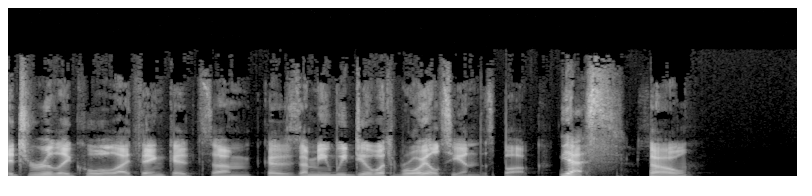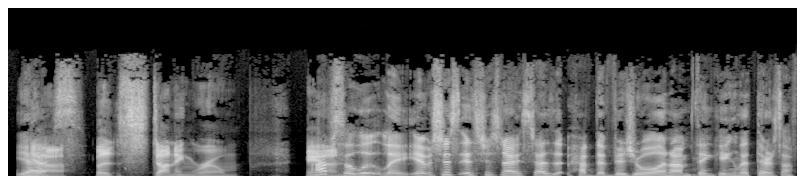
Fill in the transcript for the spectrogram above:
it's really cool i think it's um because i mean we deal with royalty in this book yes, so yes. yeah but stunning room and Absolutely. It was just it's just nice to have the visual and I'm thinking that there's a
